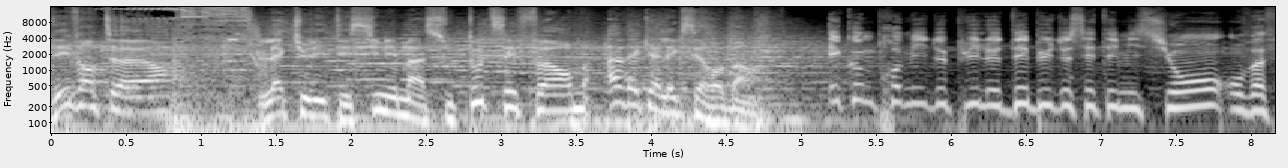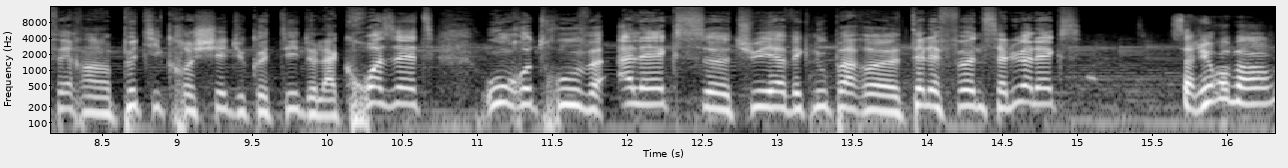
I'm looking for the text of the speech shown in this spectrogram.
dès 20h, l'actualité cinéma sous toutes ses formes avec Alex et Robin. Et comme promis depuis le début de cette émission, on va faire un petit crochet du côté de la Croisette où on retrouve Alex. Tu es avec nous par euh, téléphone. Salut Alex. Salut Robin.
